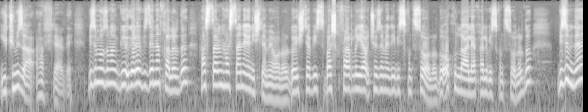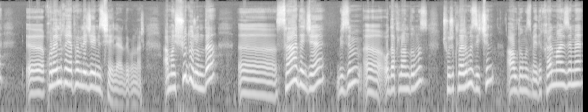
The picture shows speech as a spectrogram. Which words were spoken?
yükümüz ha- hafiflerdi. Bizim o zaman gö- görev bizde ne kalırdı? Hastanın hastane ön işlemi olurdu. İşte bir başka farklı çözemediği bir sıkıntısı olurdu. Okulla alakalı bir sıkıntısı olurdu. Bizim de e, kolaylıkla yapabileceğimiz şeylerdi bunlar. Ama şu durumda e, sadece bizim e, odaklandığımız çocuklarımız için aldığımız medikal malzeme,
